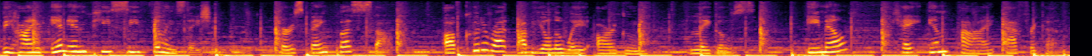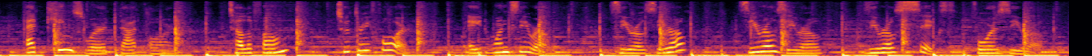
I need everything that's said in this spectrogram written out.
behind NNPC Filling Station, First Bank Bus Stop, off Kudirat Abiola Way, Oregun, Lagos. Email kmiafrica at kingsword.org. Telephone 234 810 00 0640.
